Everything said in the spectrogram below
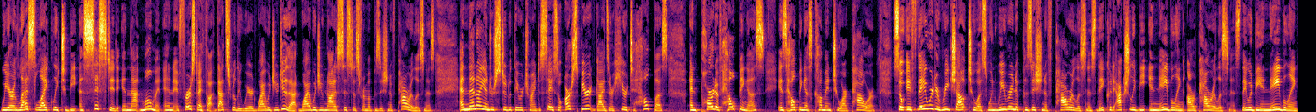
we are less likely to be assisted in that moment. And at first I thought that's really weird. Why would you do that? Why would you not assist us from a position of powerlessness? And then I understood what they were trying to say. So our spirit guides are here to help us, and part of helping us is helping us come into our power. So if they were to reach out to us when we were in a position of powerlessness, they could actually be enabling our powerlessness. They would be enabling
